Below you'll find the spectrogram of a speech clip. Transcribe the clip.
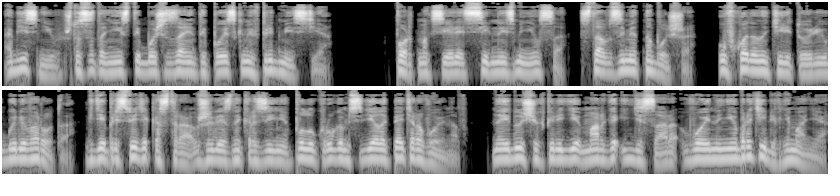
объяснив, что сатанисты больше заняты поисками в предместье. Порт Макселя сильно изменился, став заметно больше. У входа на территорию были ворота, где при свете костра в железной корзине полукругом сидело пятеро воинов. На идущих впереди Марга и Десара воины не обратили внимания,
